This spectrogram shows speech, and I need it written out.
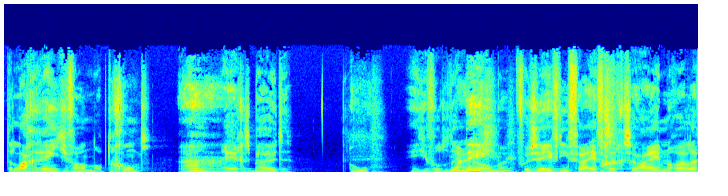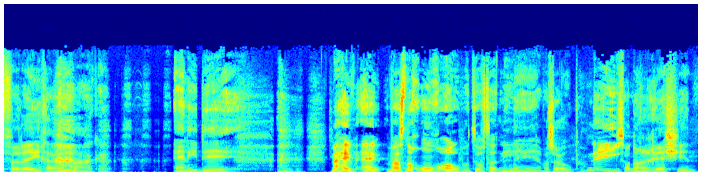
Er lag er eentje van op de grond, Ah, ergens buiten. oeh. En je voelt het Nee. aankomen. Voor 17,50 zou hij hem nog wel even leeg gaan maken. En idee. Maar hij, hij was nog ongeopend, of dat niet? Nee, hij was open. Nee. Er zat nog een restje in.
